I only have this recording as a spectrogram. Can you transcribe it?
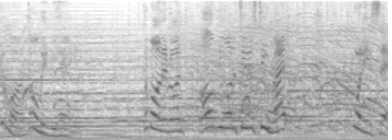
Come on, don't leave me hanging. Come on, everyone. All of you want to see this too, right? What do you say?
